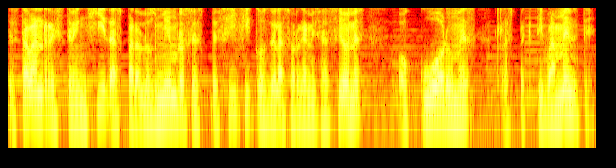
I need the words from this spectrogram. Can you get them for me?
estaban restringidas para los miembros específicos de las organizaciones o quórumes respectivamente.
